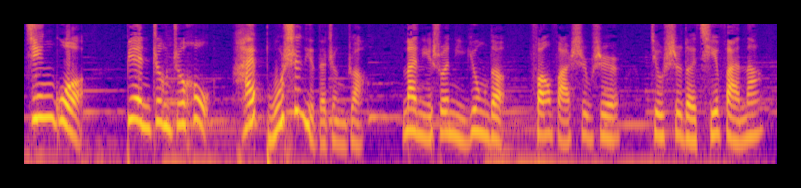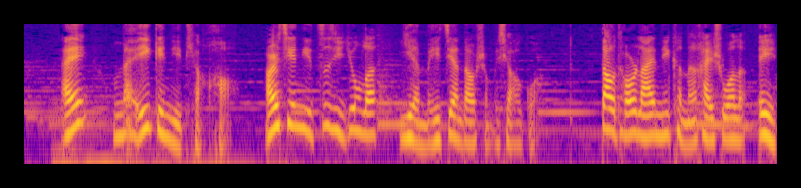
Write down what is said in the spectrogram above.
经过辩证之后，还不是你的症状，那你说你用的方法是不是就适得其反呢？哎，没给你调好，而且你自己用了也没见到什么效果。到头来，你可能还说了：“哎，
